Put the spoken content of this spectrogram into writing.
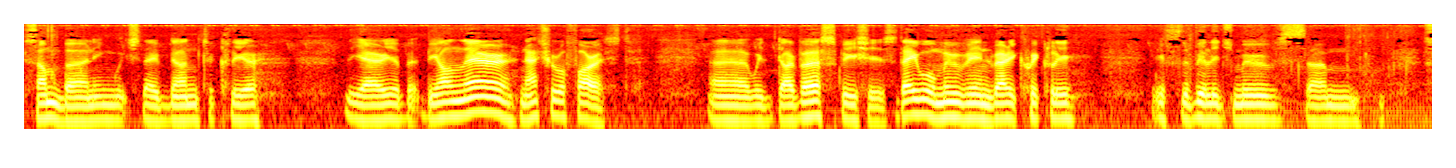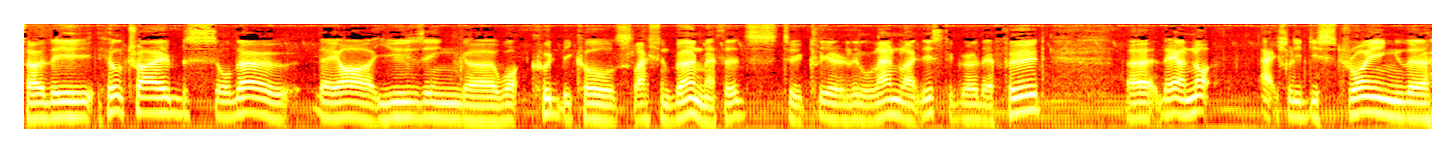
some burning which they've done to clear the area, but beyond there, natural forest uh, with diverse species. They will move in very quickly if the village moves. Um, so the hill tribes, although they are using uh, what could be called slash and burn methods to clear a little land like this to grow their food. Uh, they are not actually destroying the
